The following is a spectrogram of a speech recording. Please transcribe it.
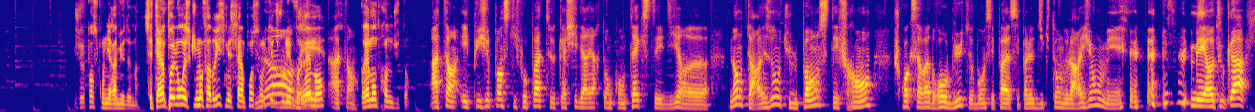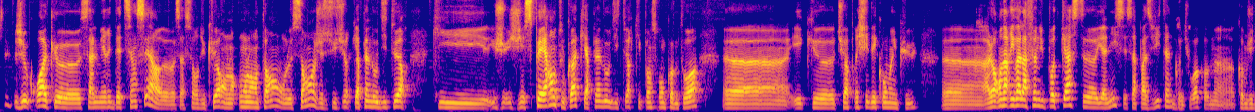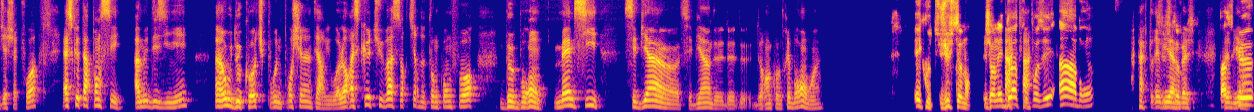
je pense qu'on ira mieux demain. C'était un peu long, excuse-moi Fabrice, mais c'est un point sur lequel je voulais vraiment, attends. vraiment prendre du temps. Attends, et puis je pense qu'il faut pas te cacher derrière ton contexte et dire euh, non, tu as raison, tu le penses, tu es franc. Je crois que ça va droit au but. Bon, c'est pas pas le dicton de la région, mais mais en tout cas, je crois que ça a le mérite d'être sincère. Euh, Ça sort du cœur, on, l'entend, on le sent. Je suis sûr qu'il y a plein d'auditeurs qui, j'espère en tout cas qu'il y a plein d'auditeurs qui penseront comme toi euh, et que tu as prêché des convaincus. Euh, alors, on arrive à la fin du podcast, euh, Yanis, et ça passe vite, hein, comme tu vois, comme, euh, comme je dis à chaque fois. Est-ce que tu as pensé à me désigner un ou deux coachs pour une prochaine interview? Alors, est-ce que tu vas sortir de ton confort de Bron, même si c'est bien, c'est bien de, de- de- de rencontrer Bron, hein. Écoute, justement, j'en ai deux à proposer. Un à Bron, Très bien, bah, je- très Parce bien. que,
